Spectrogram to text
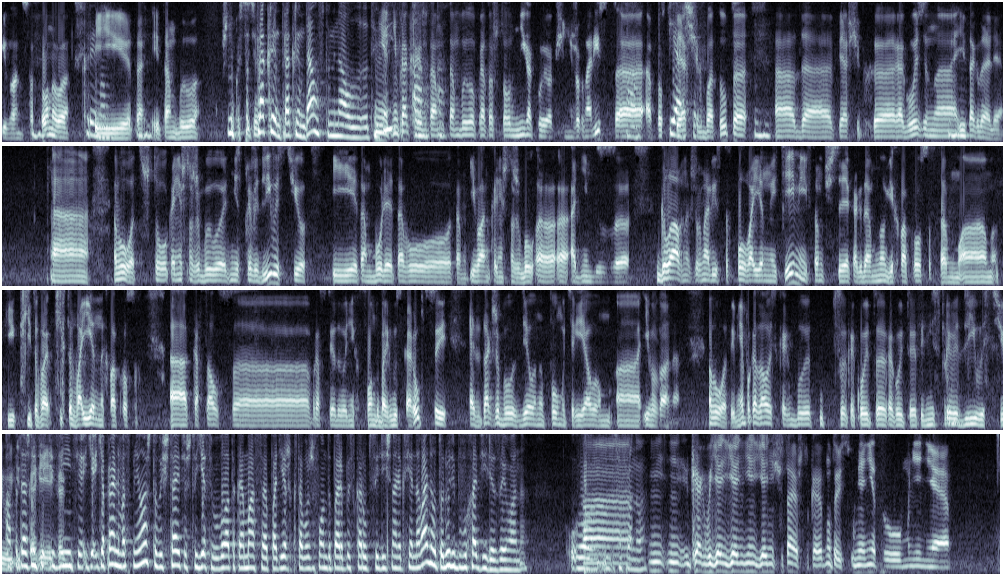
Ивана Сафронова. Крымом. И, и там было... Что, ну, простите? Про Крым, про Крым, да, он вспоминал твиты? Нет, не про Крым, а, там, а. там было про то, что он никакой вообще не журналист, а, а просто пиарщик, пиарщик Батута, угу. а, да, пиарщик э, Рогозина угу. и так далее. А, вот, что, конечно же, было несправедливостью, и там более того, там Иван, конечно же, был а, а, одним из главных журналистов по военной теме, и в том числе, когда многих вопросов, там каких-то каких военных вопросов касался в расследованиях Фонда борьбы с коррупцией, это также было сделано по материалам Ивана. Вот. И мне показалось, как бы тут какой-то какой-то этой несправедливостью. А подождите, скорее, извините, как... я, я правильно вас поняла, что вы считаете, что если бы была такая массовая поддержка того же фонда борьбы с коррупцией лично Алексея Навального, то люди бы выходили за Ивана? А, Сафронова? Как бы я, я, не, я не считаю, что... Ну, то есть у меня нет мнения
